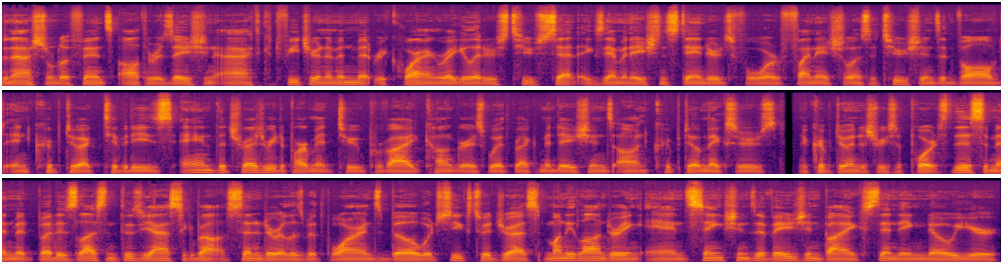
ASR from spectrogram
The National Defense Authorization Act could feature an amendment requiring regulators to set examination standards for financial institutions involved in crypto activities and the Treasury Department to provide Congress with recommendations on crypto mixers. The crypto industry supports this amendment but is less enthusiastic about Senator Elizabeth Warren's bill, which seeks to address money laundering and sanctions evasion by extending Know Your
